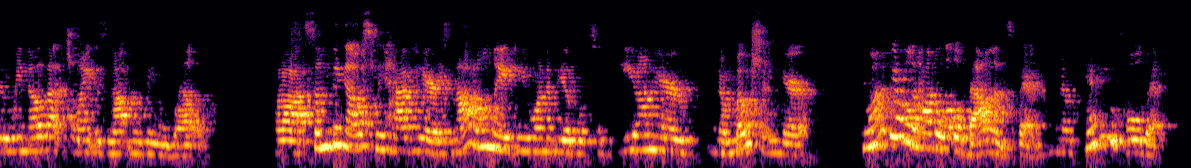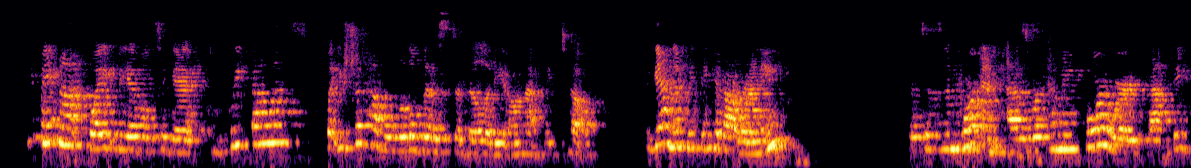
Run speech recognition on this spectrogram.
then we know that joint is not moving well. Uh, something else we have here is not only do you want to be able to be on your you know, motion here, you want to be able to have a little balance there. You know, can you hold it? You may not quite be able to get complete balance, but you should have a little bit of stability on that big toe. Again, if we think about running, this is important as we're coming forward, that big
